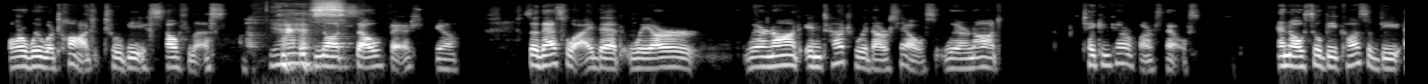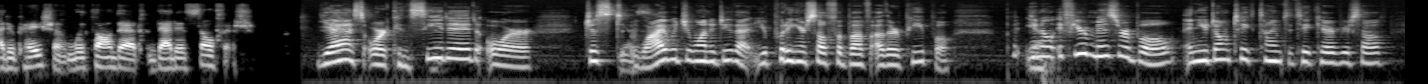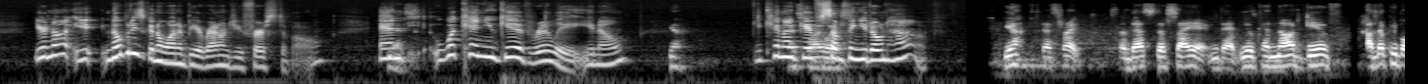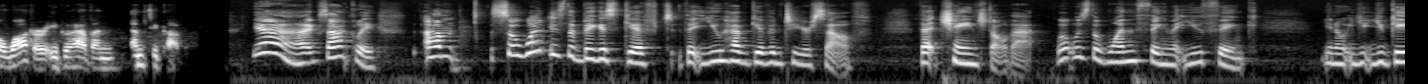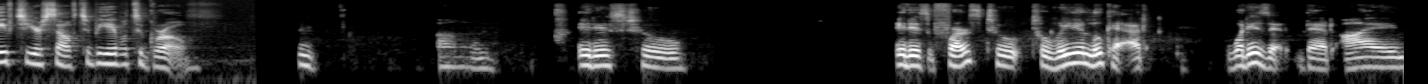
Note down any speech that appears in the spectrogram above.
or we were taught to be selfless. Yes. Not selfish yeah. So that's why that we are we're not in touch with ourselves. We're not taking care of ourselves and also because of the education we thought that that is selfish. Yes or conceited or just Yes. why would you want to do that? You're putting yourself above other people. But you Yeah. know if you're miserable and you don't take time to take care of yourself you're not you, nobody's going to want to be around you first of all. And Yes. what can you give really you know? Yeah. You cannot That's give something you don't have. Yeah that's right. So that's the saying that you cannot give other people water if you have an empty cup Yeah, exactly. Um, so, what is the biggest gift that you have given to yourself that changed all that? What was the one thing that you think, you know, you, you gave to yourself to be able to grow? um, it is to it is first to to really look at what is it that i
